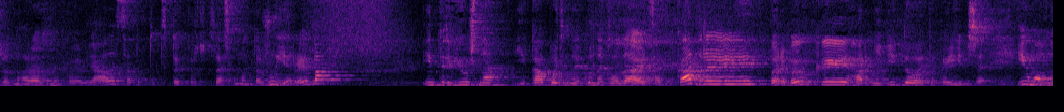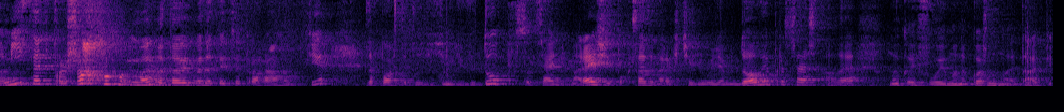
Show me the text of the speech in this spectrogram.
жодного разу не появлялося. Тобто це той процес монтажу, є риба інтерв'юшна, яка потім на яку накладаються кадри, перебивки, гарні відео і таке інше. І умовно місяць пройшов, і ми готові видати цю програму в ефір, запостити її в YouTube, в соціальні мережі, показати нарешті людям. Довгий процес, але ми кайфуємо на кожному етапі.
